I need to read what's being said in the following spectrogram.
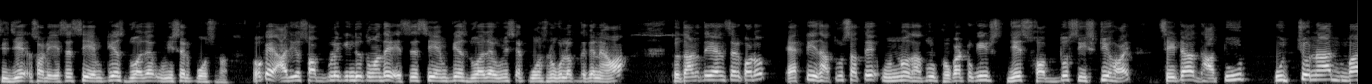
সিজে সরি এসএসসি এমটিএস দু হাজার প্রশ্ন। ওকে আজকে সবগুলো কিন্তু তোমাদের এসএসসি এমটিএস দু হাজার প্রশ্নগুলো থেকে নেওয়া। তো তাড়াতাড়ি অ্যান্সার করো, একটি ধাতুর সাথে অন্য ধাতুর ঠোকাঠুকির যে শব্দ সৃষ্টি হয়, সেটা ধাতুর উচ্চনাদ বা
